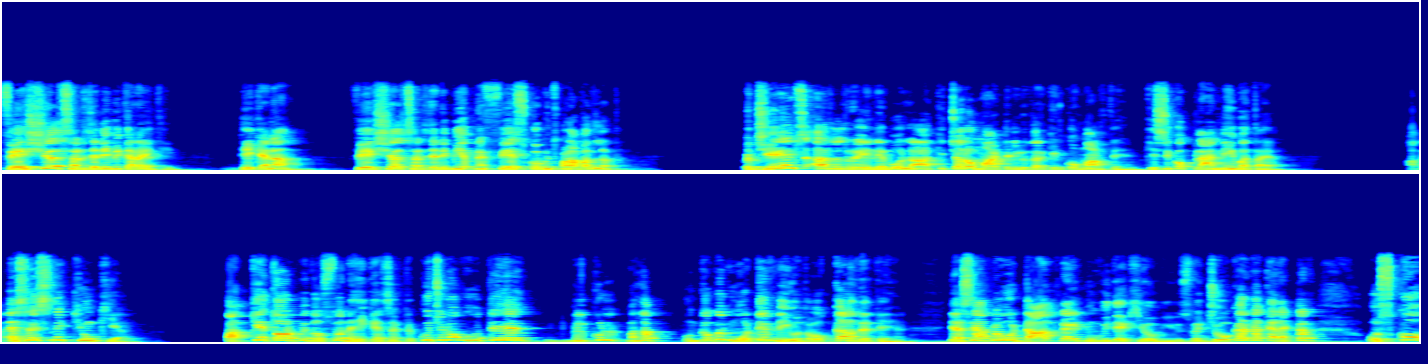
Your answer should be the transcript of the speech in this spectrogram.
फेशियल सर्जरी भी कराई थी, ठीक है ना? फेशियल सर्जरी भी अपने फेस को भी थोड़ा बदला था। तो जेम्स अर्ल रे ने बोला कि चलो मार्टिन लूथर किंग को मारते हैं, किसी को प्लान नहीं बताया। अब ऐसा इसने क्यों किया? पक्के तौर पे दोस्तों नहीं कह सकते। कुछ लोग होते हैं, बिल्कुल मतलब उनका कोई मोटिव नहीं होता, वो कर देते हैं। जैसे आपने वो डार्क नाइट मूवी देखी होगी, उसमें जोकर का कैरेक्टर उसको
